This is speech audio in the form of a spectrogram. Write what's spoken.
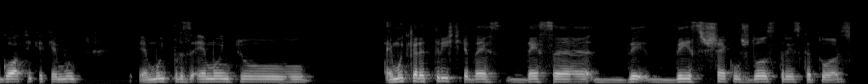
gótica que é muito, é muito, é muito é muito característica desse, dessa, de, desses séculos 12, 13, 14,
